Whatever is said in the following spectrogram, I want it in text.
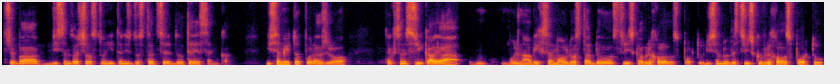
třeba, když jsem začal stolní tenis, dostat se do TSM. Když se mi to podařilo, tak jsem si říkal, já možná bych se mohl dostat do stříska vrcholového sportu. Když jsem byl ve střísku vrcholového sportu,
